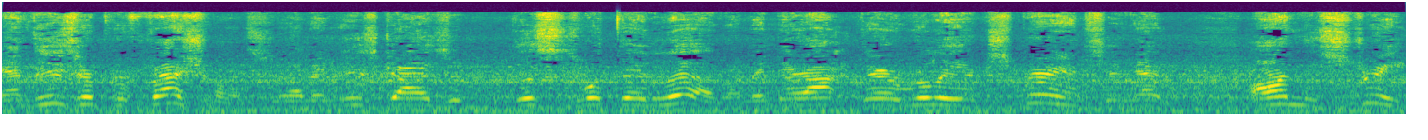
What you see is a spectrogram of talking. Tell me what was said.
And these are professionals. I mean, these guys, are, this is what they live. I mean, they're out, they're really experiencing it on the street.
